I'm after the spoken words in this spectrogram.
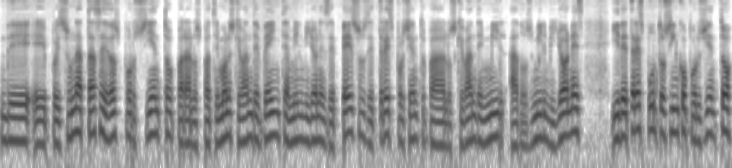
de eh, pues una tasa de 2% para los patrimonios que van de 20 a mil millones de pesos, de 3% para los que van de mil a dos mil millones y de 3.5%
